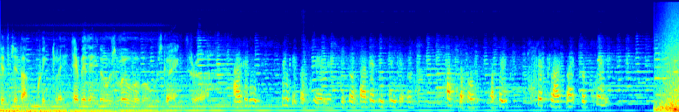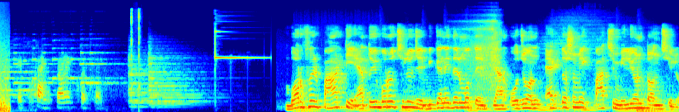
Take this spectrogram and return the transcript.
lifted up quickly. Everything that was movable was going through her. I didn't think it was serious because I didn't think it was possible a big ship like that could sink. It sank very quickly. বরফের পাহাড়টি এতই বড় ছিল যে বিজ্ঞানীদের মতে যার ওজন এক দশমিক পাঁচ মিলিয়ন টন ছিল।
